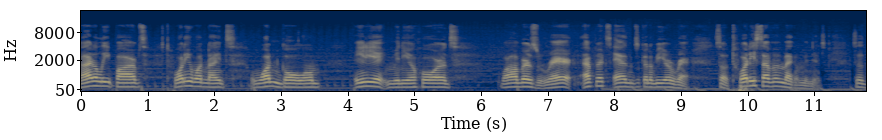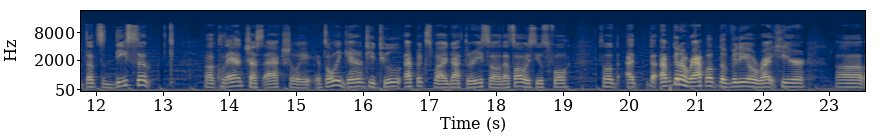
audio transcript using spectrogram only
9 elite barbs, 21 knights, 1 golem, 88 minion hordes, bombers, rare, epics, and it's gonna be a rare. So 27 mega minions. So that's a decent uh, clan chest actually. It's only guaranteed two epics, but I got three, so that's always useful. So I, I'm gonna wrap up the video right here. Uh,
